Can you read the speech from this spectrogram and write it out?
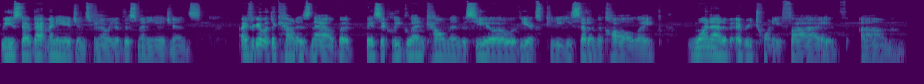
we used to have that many agents, but now we have this many agents. I forget what the count is now, but basically Glenn Kelman, the CEO of EXP, he said on the call like one out of every 25 um,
